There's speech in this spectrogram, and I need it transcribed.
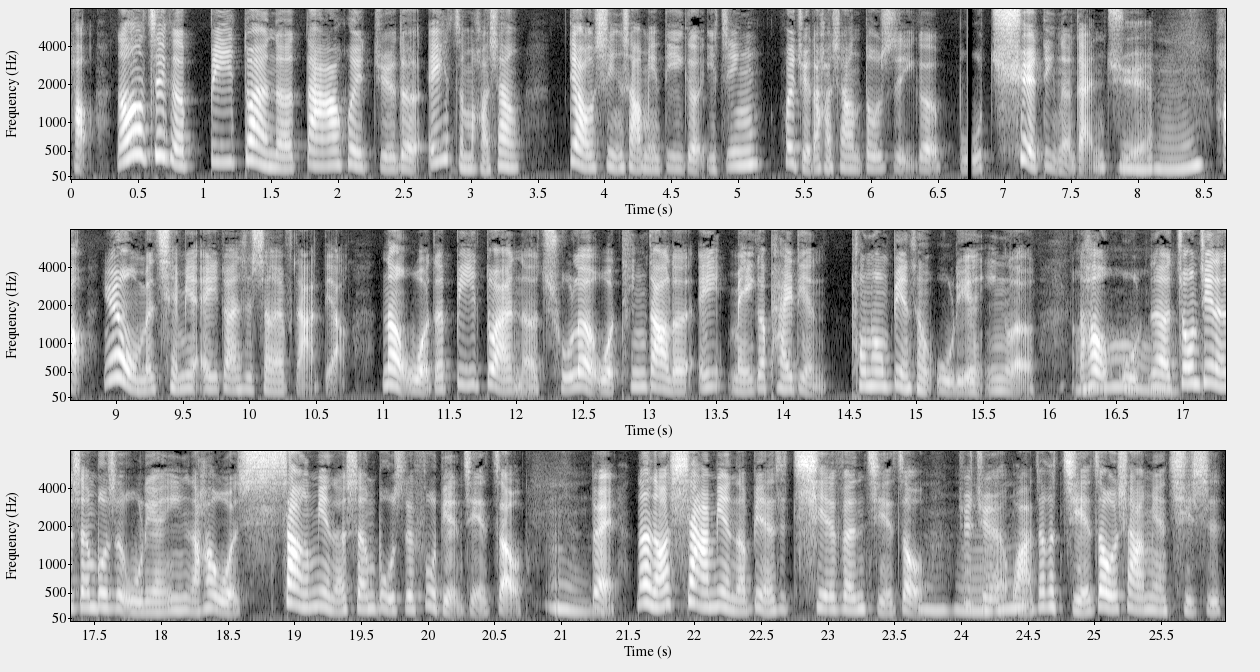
好，然后这个 B 段呢，大家会觉得，哎，怎么好像调性上面第一个已经会觉得好像都是一个不确定的感觉。嗯，好，因为我们前面 A 段是升 F 大调，那我的 B 段呢，除了我听到的，哎，每一个拍点通通变成五连音了，然后五那中间的声部是五连音，然后我上面的声部是附点节奏。嗯，对，那然后下面呢变成是切分节奏，就觉得哇，这个节奏上面其实。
